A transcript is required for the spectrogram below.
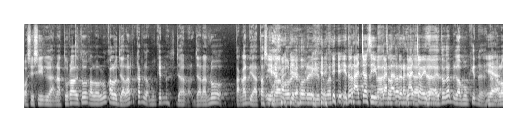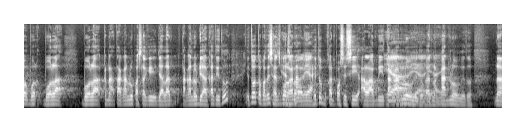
posisi nggak natural itu kalau lu kalau jalan kan nggak mungkin jalan, jalan lu tangan di atas gitu Iya, kan hore iya. hore gitu kan. Itu Kan ngaco sih, bukan kan, ngaco itu. iya, itu kan nggak mungkin ya. Nah, Iya. kalau bo- bola bola kena tangan lu pas lagi jalan tangan lu diangkat itu itu otomatis handsball, Handsball, karena iya. itu bukan posisi alami tangan Iya, lu iya, gitu kan iya, lengan lu gitu. Nah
